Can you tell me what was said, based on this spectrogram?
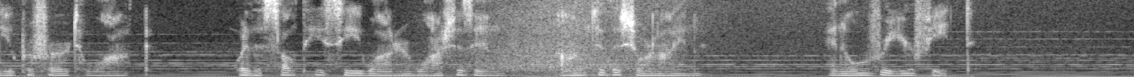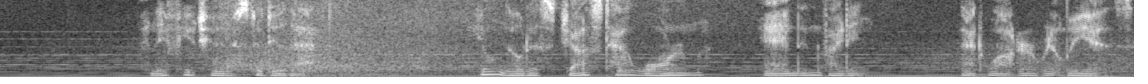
you prefer to walk where the salty sea water washes in onto the shoreline and over your feet. And if you choose to do that, you'll notice just how warm and inviting that water really is.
